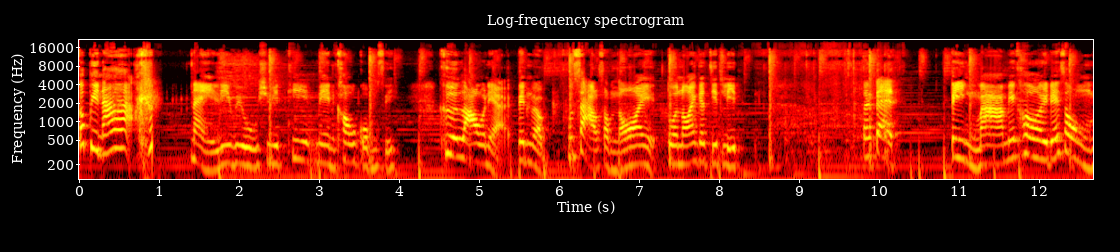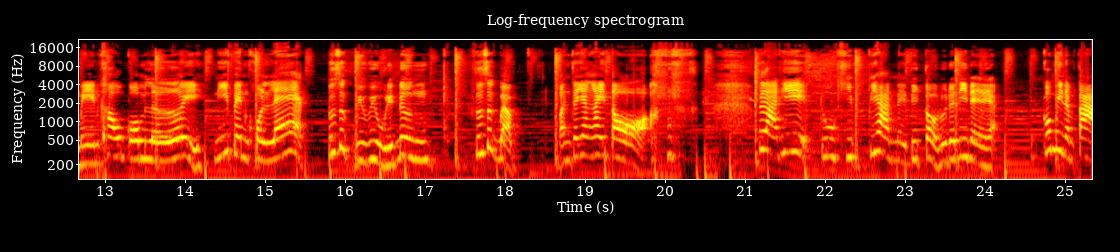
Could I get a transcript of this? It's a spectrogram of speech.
ก็ปีหน้า ไหนรีวิวชีวิตที่เมนเข้ากรมสิคือเราเนี่ยเป็นแบบผู้สาวสำน้อย ตัวน้อยกระจิตลิดตั้งแต่ติ่งมาไม่เคยได้ส่งเมนเข้ากรมเลย นี่เป็นคนแรกรู้สึกวิววิวนิดนึง รู้สึกแบบ มันจะยังไงต่อ เวลาที่ดูคลิปพี่ฮันในติ๊กต็อกดูดีในเนี่ยก็มีน้ำตา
